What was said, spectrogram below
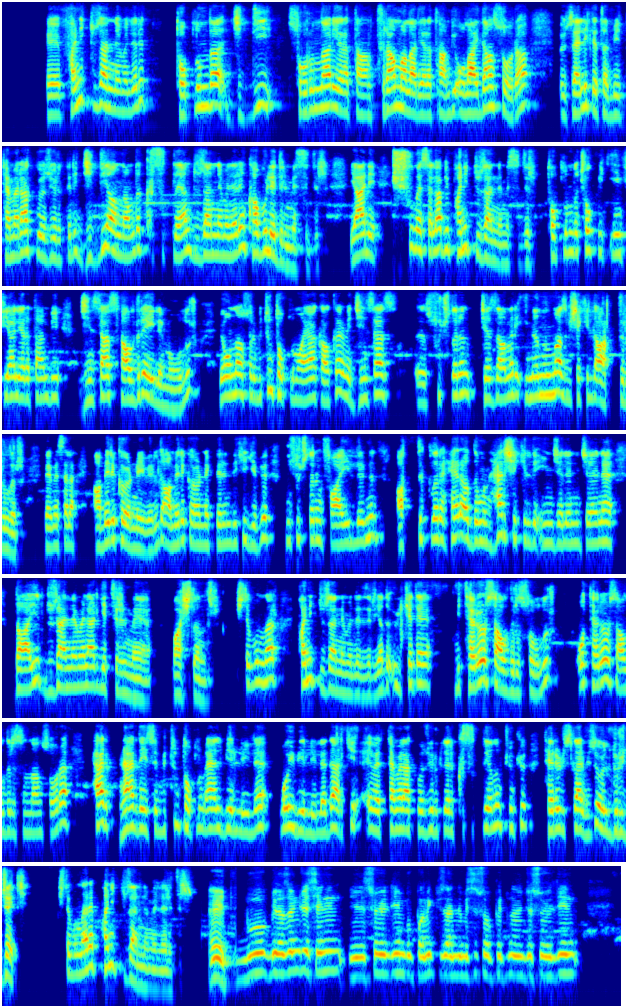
E, panik düzenlemeleri toplumda ciddi sorunlar yaratan, travmalar yaratan bir olaydan sonra özellikle tabii temel hak ve özgürlükleri ciddi anlamda kısıtlayan düzenlemelerin kabul edilmesidir. Yani şu mesela bir panik düzenlemesidir. Toplumda çok büyük infial yaratan bir cinsel saldırı eylemi olur ve ondan sonra bütün toplum ayağa kalkar ve cinsel e, suçların cezaları inanılmaz bir şekilde arttırılır. Ve mesela Amerika örneği verildi. Amerika örneklerindeki gibi bu suçların faillerinin attıkları her adımın her şekilde inceleneceğine dair düzenlemeler getirilmeye başlanır. İşte bunlar panik düzenlemeleridir. Ya da ülkede bir terör saldırısı olur. O terör saldırısından sonra her neredeyse bütün toplum el birliğiyle, oy birliğiyle der ki evet temel hak özgürlükleri kısıtlayalım çünkü teröristler bizi öldürecek. İşte bunlar hep panik düzenlemeleridir. Evet, bu biraz önce senin e, söylediğin bu panik düzenlemesi sohbetinden önce söylediğin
